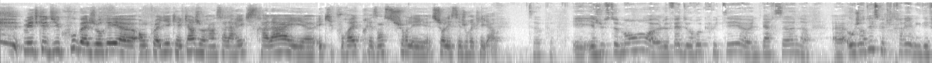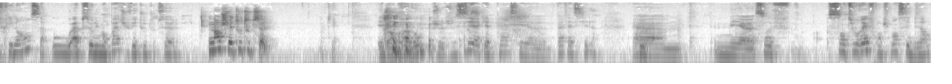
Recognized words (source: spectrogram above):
mais que du coup, bah, j'aurais employé quelqu'un, j'aurai un salarié qui sera là et, et, qui pourra être présent sur les, sur les séjours avec les gars. Top. Et, justement, euh, le fait de recruter euh, une personne. Euh, aujourd'hui, est-ce que tu travailles avec des freelances ou absolument pas Tu fais tout toute seule? Non, je fais tout toute seule. Ok. Et eh bien bravo. je, sais à quel point c'est pas facile. mais s'entourer, franchement, c'est bien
